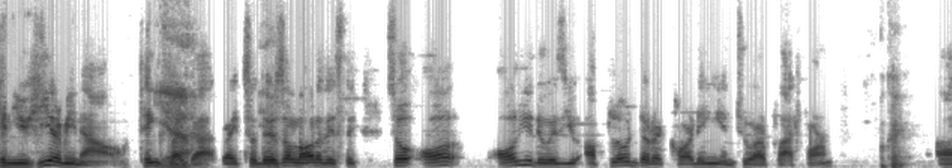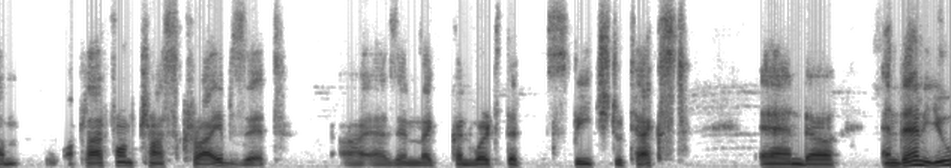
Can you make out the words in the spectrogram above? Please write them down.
can you hear me now? Things Yeah. like that, right? So, there's a lot of these things. So, all all you do is you upload the recording into our platform. Okay. Um, a platform transcribes it, uh, as in like converts the speech to text, and uh, and then you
